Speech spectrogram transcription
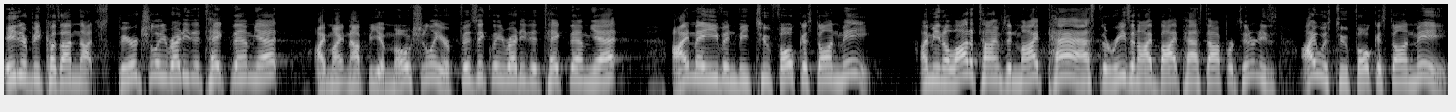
Either because I'm not spiritually ready to take them yet, I might not be emotionally or physically ready to take them yet, I may even be too focused on me. I mean, a lot of times in my past, the reason I bypassed opportunities, I was too focused on me.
